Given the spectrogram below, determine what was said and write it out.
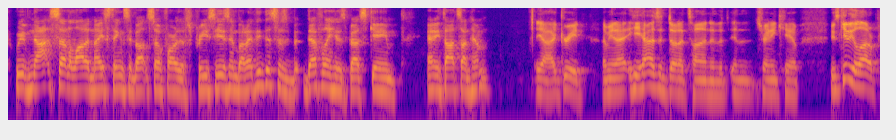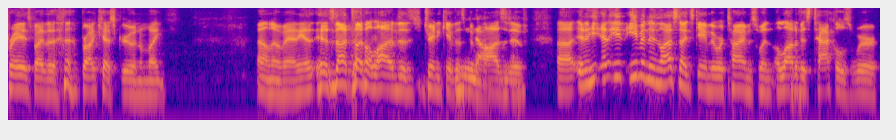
we've not said a lot of nice things about so far this preseason, but I think this was definitely his best game. Any thoughts on him? Yeah, I agreed. I mean, he hasn't done a ton in the in the training camp. He's getting a lot of praise by the broadcast crew, and I'm like, I don't know, man. He has not done a lot of the training camp that's been no, positive. No. Uh, and he and it, even in last night's game, there were times when a lot of his tackles were,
